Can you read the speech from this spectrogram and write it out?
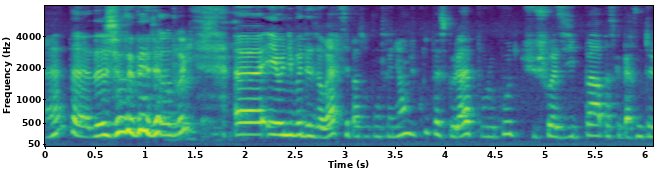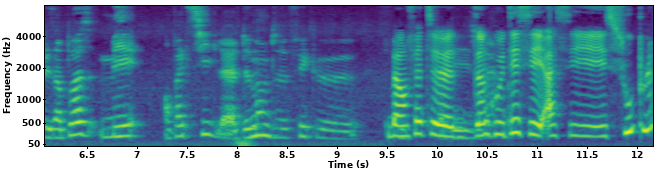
Hein, t'as des choses à dire un truc Euh, et au niveau des horaires, c'est pas trop contraignant du coup, parce que là, pour le coup, tu choisis pas parce que personne te les impose, mais en fait, si, la demande fait que. Bah en fait, euh, d'un côté c'est assez souple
